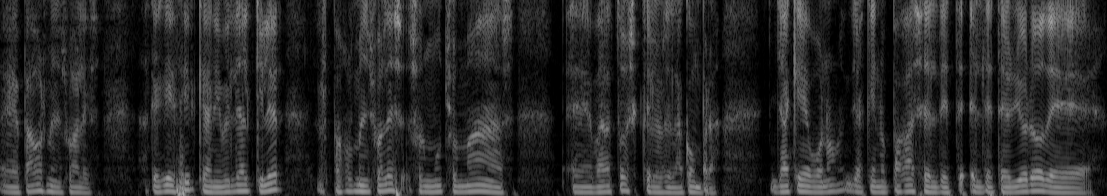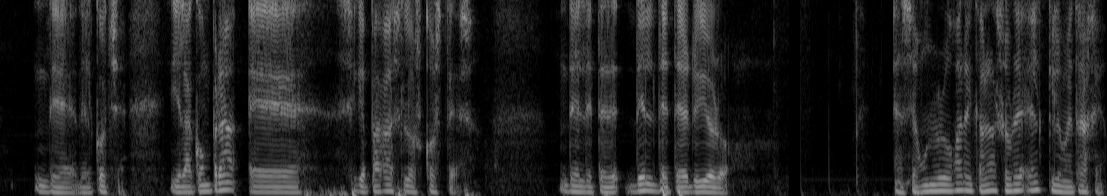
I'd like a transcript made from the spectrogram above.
eh, pagos mensuales. Aquí hay que decir que a nivel de alquiler, los pagos mensuales son mucho más eh, baratos que los de la compra ya que bueno ya que no pagas el, el deterioro de, del coche. Y en la compra eh, sí que pagas los costes del, del deterioro. En segundo lugar hay que hablar sobre el kilometraje.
